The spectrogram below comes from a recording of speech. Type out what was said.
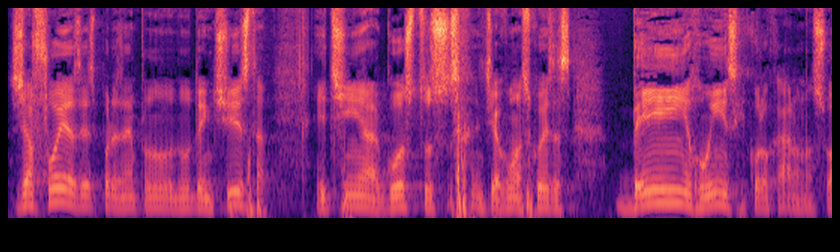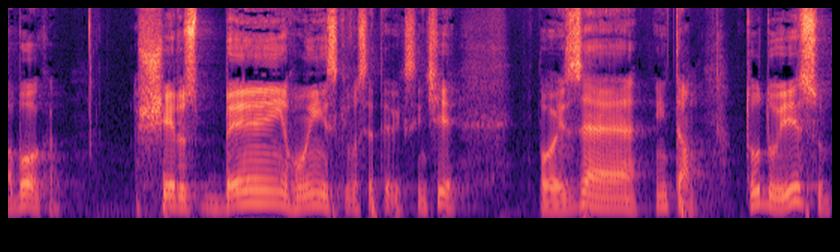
Já foi, às vezes, por exemplo, no, no, dentista e tinha gostos de algumas coisas bem ruins que colocaram na sua boca? cheiros bem ruins que você teve que sentir? Pois é. Então, tudo isso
